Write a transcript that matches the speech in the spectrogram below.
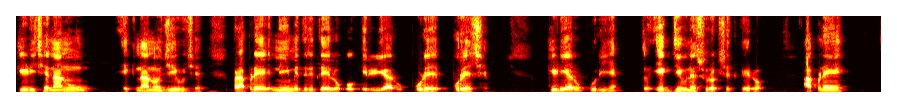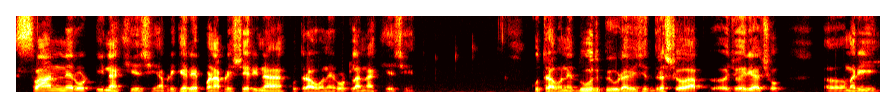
કીડી છે નાનું, એક નાનો જીવ છે. પણ આપણે નિયમિત રીતે લોકો કીડિયારું પૂરે પૂરે છે. કીડિયારું પૂરીએ, તો એક જીવને સુરક્ષિત કર્યો. આપણે શ્વાનને રોટલી નાખીએ છીએ. આપણી ઘરે પણ આપણી શેરીના કૂતરાઓને રોટલા નાખીએ છીએ. કૂતરાઓને દૂધ પીવડાવીએ છીએ. દ્રશ્યો આપ જોઈ રહ્યા છો. અમારી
